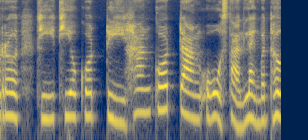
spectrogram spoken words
เลิศที่เที่ยวก็ดีห้างก็ดังโอ้สถานแหล่งบันเทิง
